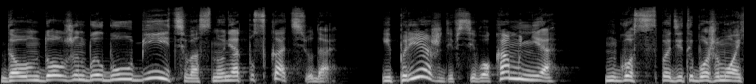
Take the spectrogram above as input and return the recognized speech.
Да он должен был бы убить вас, но не отпускать сюда. И прежде всего ко мне. Господи ты, Боже мой!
